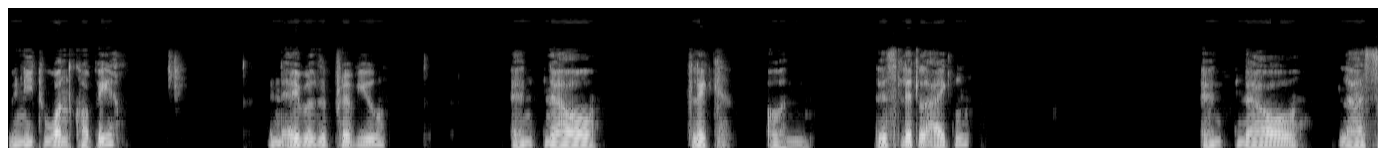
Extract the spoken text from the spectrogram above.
We need one copy. Enable the preview and now click on this little icon and now last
